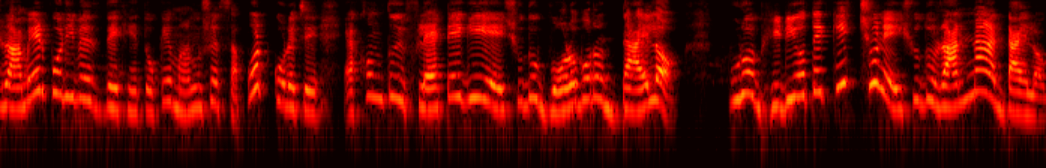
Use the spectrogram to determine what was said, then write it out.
গ্রামের পরিবেশ দেখে তোকে মানুষের সাপোর্ট করেছে, এখন তুই ফ্ল্যাটে গিয়ে শুধু বড় বড় ডায়লগ পুরো ভিডিওতে কিচ্ছু নেই, শুধু রান্না আর ডায়লগ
